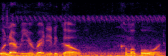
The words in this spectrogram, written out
Whenever you're ready to go, come aboard.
